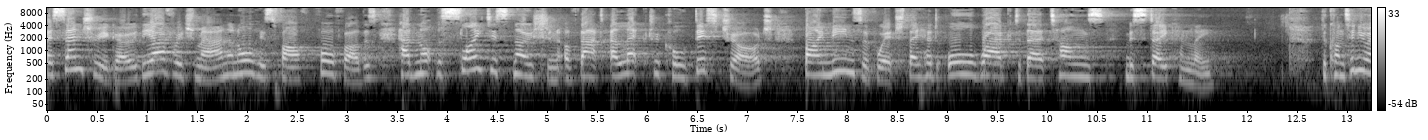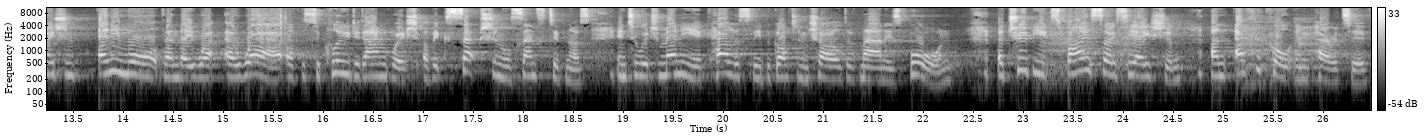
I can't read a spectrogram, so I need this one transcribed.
a century ago, the average man and all his forefathers had not the slightest notion of that electrical discharge by means of which they had all wagged their tongues mistakenly. The continuation, any more than they were aware of the secluded anguish of exceptional sensitiveness into which many a carelessly begotten child of man is born, attributes by association an ethical imperative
